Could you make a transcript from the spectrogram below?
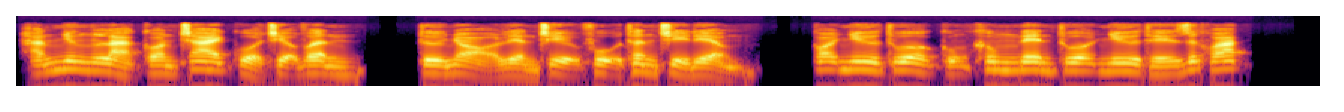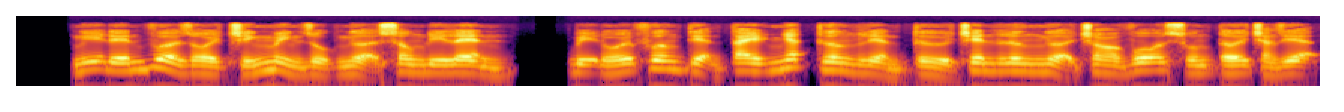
hắn nhưng là con trai của Triệu Vân, từ nhỏ liền chịu phụ thân chỉ điểm, coi như thua cũng không nên thua như thế dứt khoát. Nghĩ đến vừa rồi chính mình rục ngựa sông đi lên, bị đối phương tiện tay nhất thương liền từ trên lưng ngựa cho vỗ xuống tới tràng diện,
